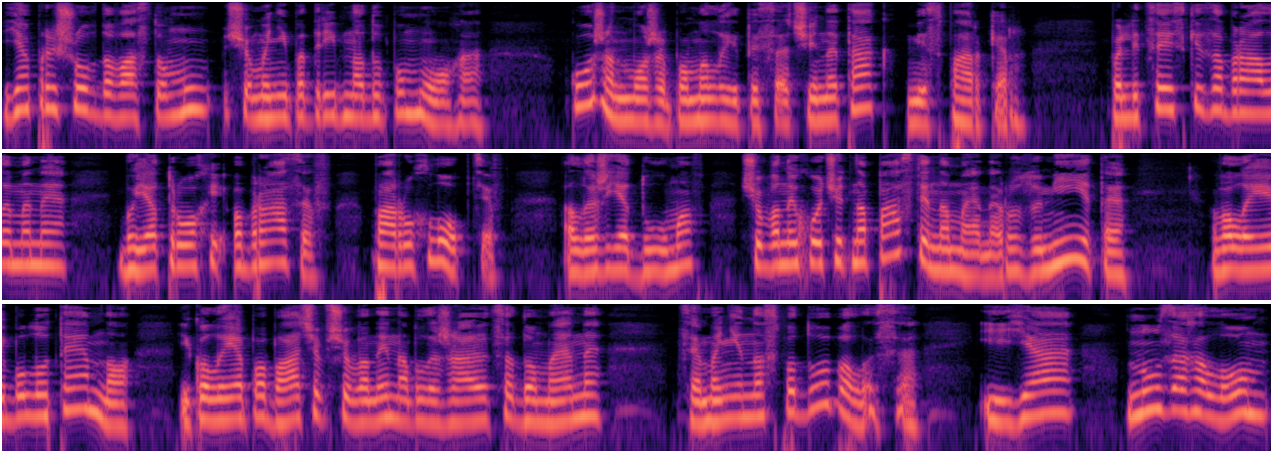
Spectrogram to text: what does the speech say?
Я прийшов до вас тому, що мені потрібна допомога. Кожен може помилитися, чи не так, міс Паркер? Поліцейські забрали мене, бо я трохи образив пару хлопців, але ж я думав, що вони хочуть напасти на мене, розумієте? В алеї було темно, і коли я побачив, що вони наближаються до мене, це мені не сподобалося, і я, ну, загалом,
